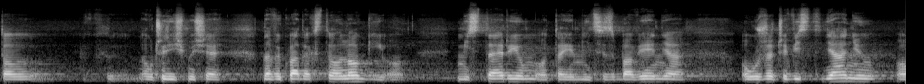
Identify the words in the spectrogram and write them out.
to nauczyliśmy się na wykładach z teologii o misterium, o tajemnicy zbawienia, o urzeczywistnianiu, o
